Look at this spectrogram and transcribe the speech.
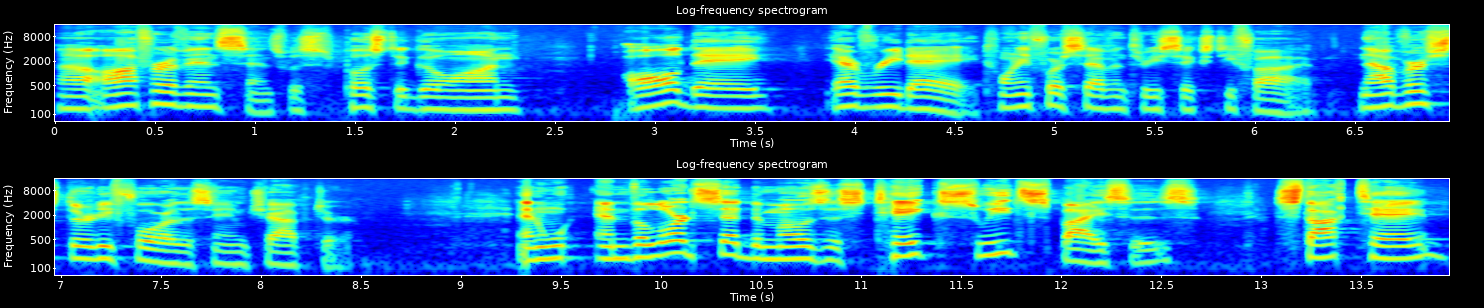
uh, offer of incense was supposed to go on all day, every day, 24 7, 365. Now, verse 34 of the same chapter. And, and the Lord said to Moses, Take sweet spices, stacte,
